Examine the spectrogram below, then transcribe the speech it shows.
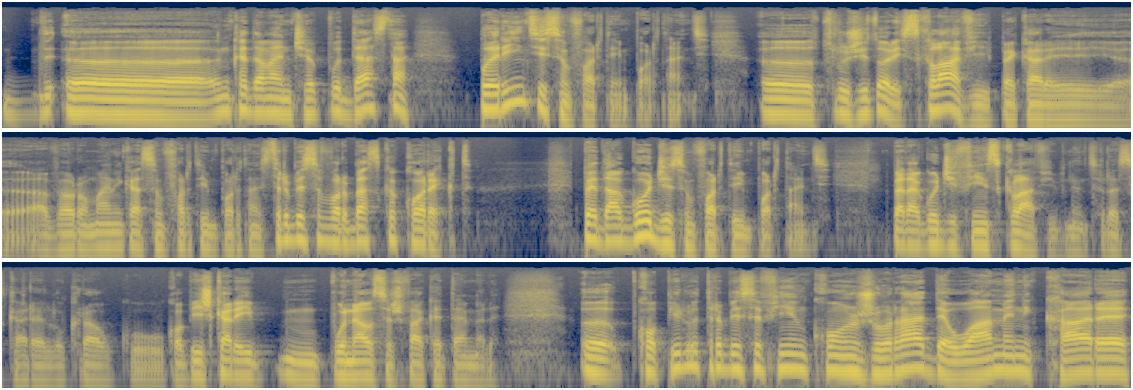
bune Uh, încă de la început. De asta părinții sunt foarte importanți, uh, slujitorii, sclavii pe care îi uh, aveau romanica sunt foarte importanți. Trebuie să vorbească corect. Pedagogii sunt foarte importanți. Pedagogii fiind sclavi, bineînțeles, care lucrau cu copii și care îi puneau să-și facă temele. Copilul trebuie să fie înconjurat de oameni care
